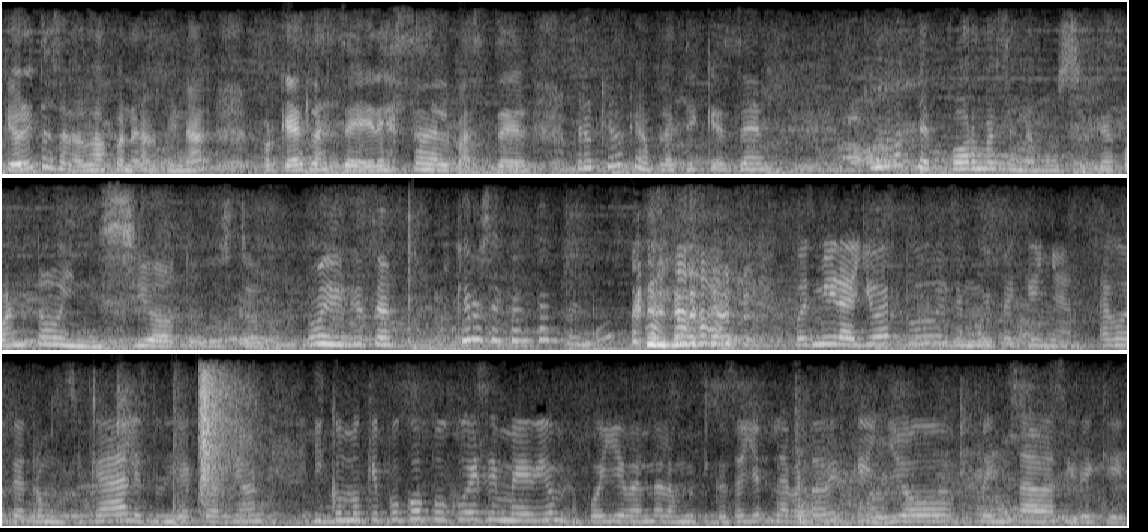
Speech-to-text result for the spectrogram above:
que ahorita se las voy a poner al final, porque es la cereza del pastel. Pero quiero que me platiques de cómo te formas en la música, cuánto inició tu gusto. ¿Cómo dijiste? Quiero ser cantante, ¿no? pues mira, yo actúo desde muy pequeña. Hago teatro musical, estudié actuación y como que poco a poco ese medio me fue llevando a la música. O sea, la verdad es que yo pensaba así de que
